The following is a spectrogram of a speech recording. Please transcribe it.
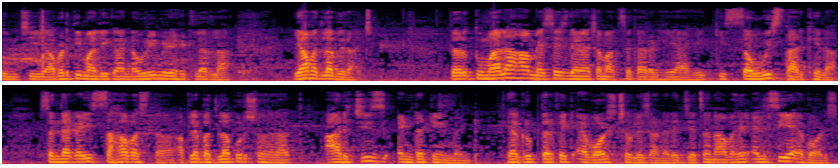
तुमची आवडती मालिका नवरी मिळे हिटलरला यामधला विराज. तर तुम्हाला हा मेसेज देण्याच्या मागचं कारण हे आहे की सव्वीस तारखेला संध्याकाळी सहा वाजता आपल्या बदलापूर शहरात आर्चीज एंटरटेनमेंट ह्या ग्रुपतर्फे एक अवॉर्ड्स ठेवले जाणार आहेत ज्याचं नाव आहे एल सी ए अवॉर्ड्स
